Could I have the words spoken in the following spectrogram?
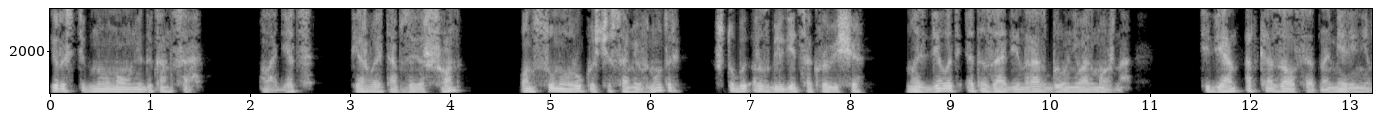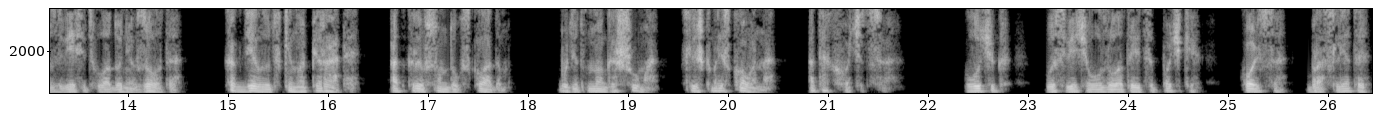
и расстегнул молнию до конца. «Молодец, первый этап завершен». Он сунул руку с часами внутрь, чтобы разглядеть сокровище, но сделать это за один раз было невозможно. Тидиан отказался от намерения взвесить в ладонях золото, как делают в кино пираты, открыв сундук складом. Будет много шума, слишком рискованно, а так хочется. Лучик высвечивал золотые цепочки, кольца, браслеты,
